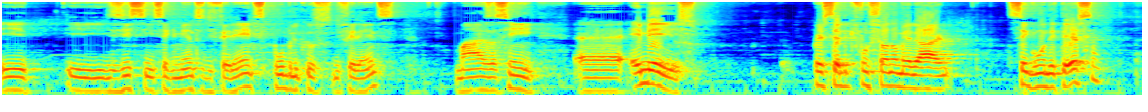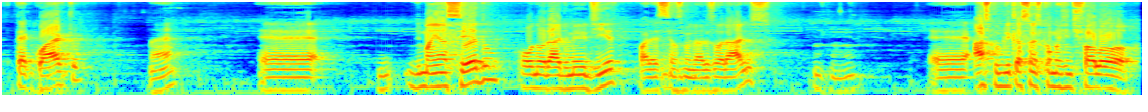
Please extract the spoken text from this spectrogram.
e, e existem segmentos diferentes, públicos diferentes. Mas, assim, é, e-mails, percebo que funcionam melhor segunda e terça, até quarta, né? É, de manhã cedo ou no horário do meio-dia, parecem os melhores horários. Uhum. É, as publicações, como a gente falou,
